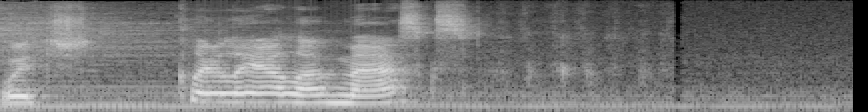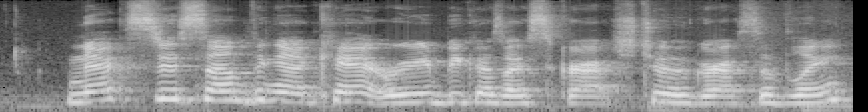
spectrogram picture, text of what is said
which clearly I love masks. Next is something I can't read because I scratched too aggressively.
